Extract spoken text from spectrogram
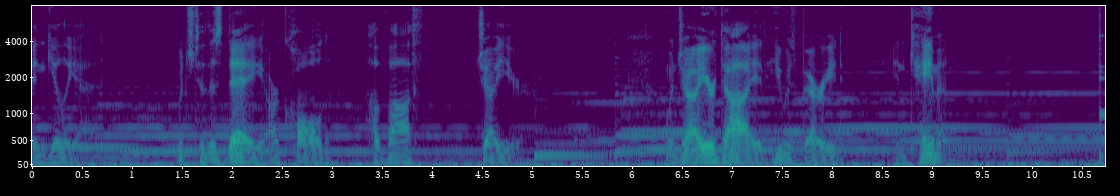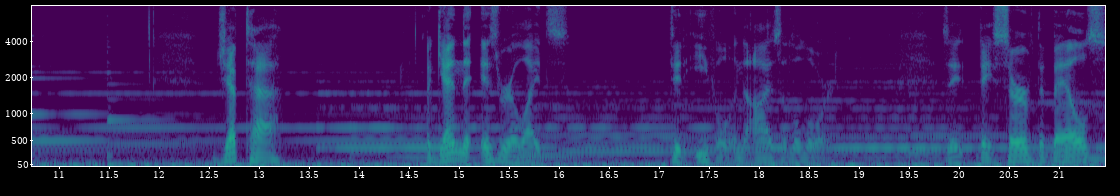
in Gilead, which to this day are called Havvoth Jair. When Jair died, he was buried in Canaan. Jephthah, again the Israelites did evil in the eyes of the Lord. They, they served the Baals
